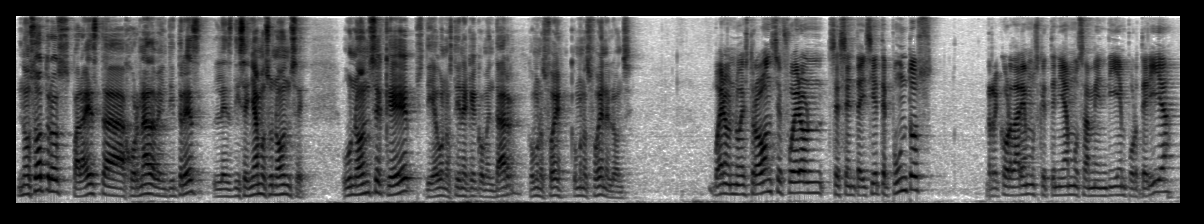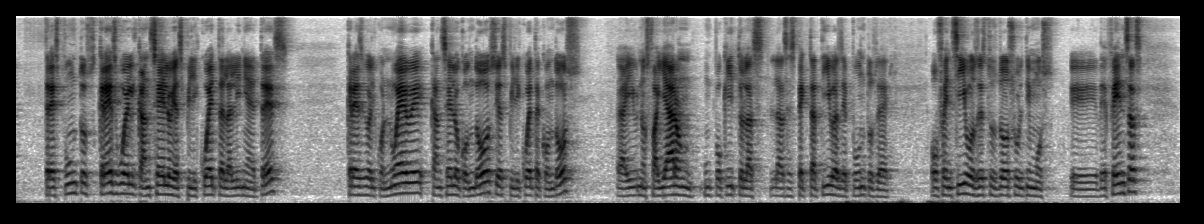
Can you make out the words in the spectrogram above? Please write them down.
Nosotros para esta jornada 23 les diseñamos un 11. Un 11 que pues, Diego nos tiene que comentar cómo nos fue, cómo nos fue en el 11. Bueno, nuestro 11 fueron 67 puntos. Recordaremos que teníamos a Mendy en portería, 3 puntos. Creswell, Cancelo y Aspilicueta en la línea de 3. Creswell con 9, Cancelo con 2 y Aspilicueta con 2 ahí nos fallaron un poquito las, las expectativas de puntos de ofensivos de estos dos últimos eh, defensas.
